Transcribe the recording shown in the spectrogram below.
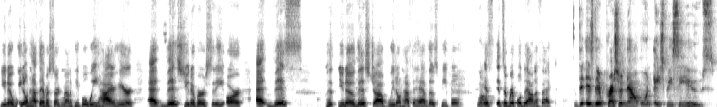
you know we don't have to have a certain amount of people we hire here at this university or at this you know this job we don't have to have those people well, it's it's a ripple down effect. Is there pressure now on HBCUs?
